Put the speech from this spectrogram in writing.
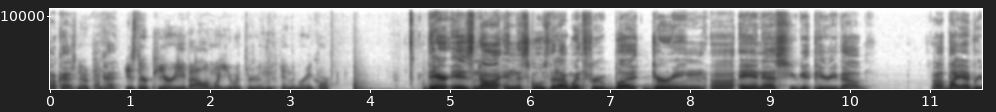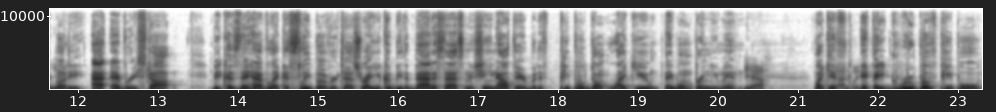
Okay. There's no peer. Okay. Is there peer eval and what you went through in, in the Marine Corps? There is not in the schools that I went through, but during uh, ANS, you get peer evaled uh, by everybody at every stop because they have like a sleepover test, right? You could be the baddest ass machine out there, but if people don't like you, they won't bring you in. Yeah. Like Exactly. if if a group of people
